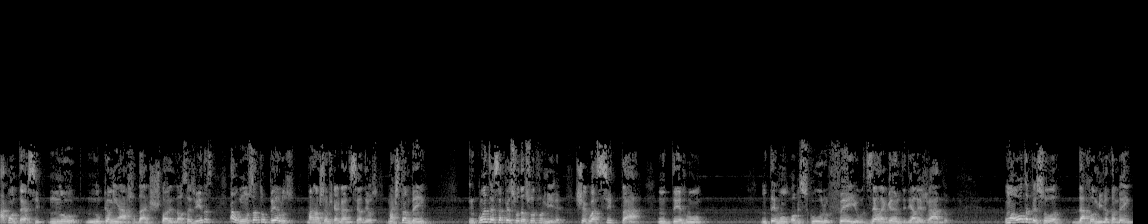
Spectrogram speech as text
acontece no, no caminhar da história de nossas vidas alguns atropelos, mas nós temos que agradecer a Deus. Mas também enquanto essa pessoa da sua família chegou a citar um termo um termo obscuro, feio, deselegante, de aleijado, uma outra pessoa da família também,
